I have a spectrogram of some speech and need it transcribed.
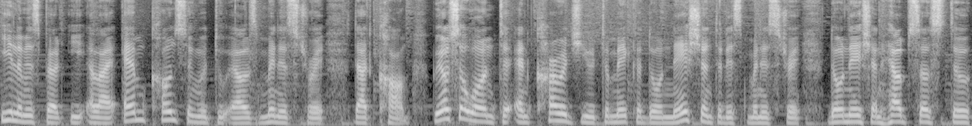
Elim is spelled E-L-I-M, counseling with two L's, ministry.com. We also want to encourage you to make a donation to this ministry. Donation helps us to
